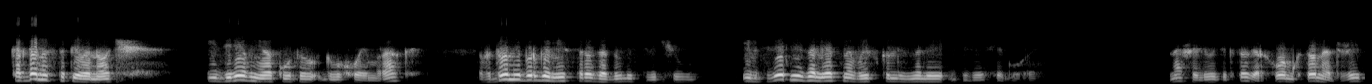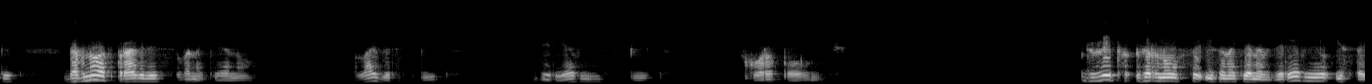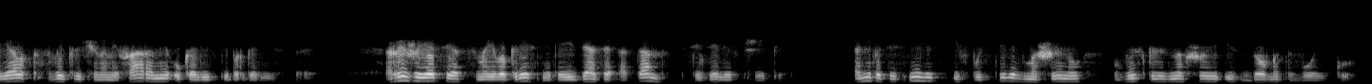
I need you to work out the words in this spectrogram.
Когда наступила ночь и деревню окутал глухой мрак, в доме бургомистра задули свечу, и в дверь незаметно выскользнули две фигуры. Наши люди, кто верхом, кто на джипе, давно отправились в Анакену. Лагерь спит, деревня спит, скоро полночь. Джип вернулся из Анакена в деревню и стоял с выключенными фарами у калитки бургомистра. Рыжий отец моего крестника и дядя Атан сидели в джипе. Они потеснились и впустили в машину выскользнувшую из дома двойку.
